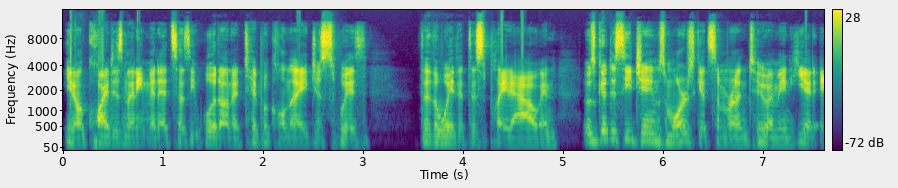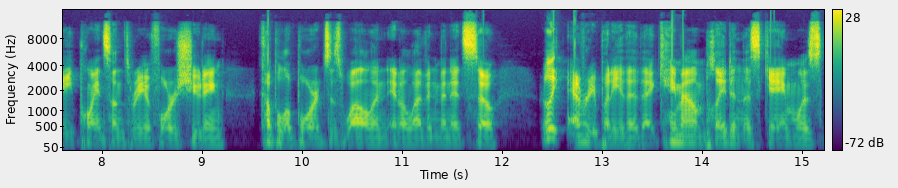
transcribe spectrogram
you know, quite as many minutes as he would on a typical night, just with the, the way that this played out. And it was good to see James Moors get some run too. I mean, he had eight points on three of four shooting, a couple of boards as well in, in 11 minutes. So really everybody that, that came out and played in this game was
